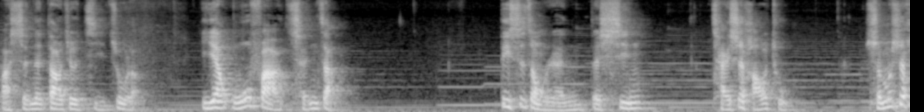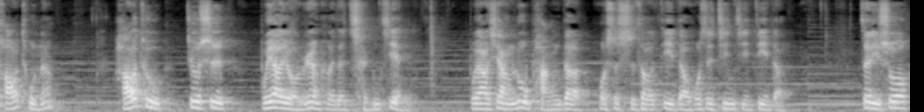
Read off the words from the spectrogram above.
把神的道就挤住了，一样无法成长。第四种人的心才是好土。什么是好土呢？好土就是不要有任何的成见，不要像路旁的，或是石头地的，或是荆棘地的。这里说。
